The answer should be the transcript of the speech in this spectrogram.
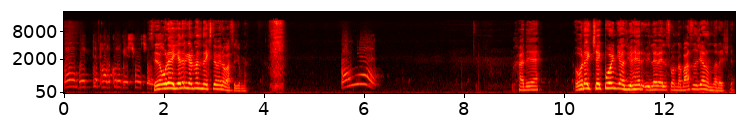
Ben bekle parkuru geçmeye sen çalışıyorum. oraya gelir gelmez next level'e basacağım ben. Hayır. Hadi. Oradaki checkpoint yazıyor her levelin sonunda. Basacaksın onlara işte.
